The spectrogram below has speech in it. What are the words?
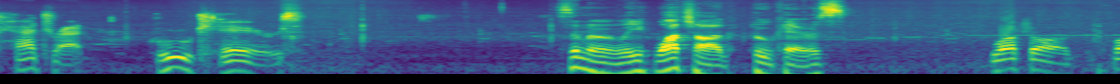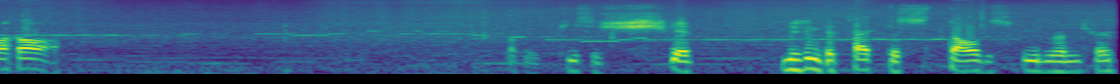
Patrat. Who cares? Similarly, Watchog. Who cares? Watchog. Fuck off. Fucking piece of shit. Using detect to stall the speedrun turns.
